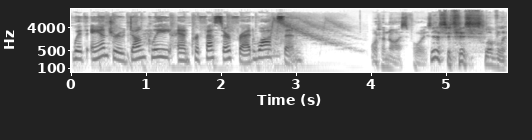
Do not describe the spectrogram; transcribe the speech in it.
with Andrew Dunkley and Professor Fred Watson. What a nice voice. Yes, it is lovely.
